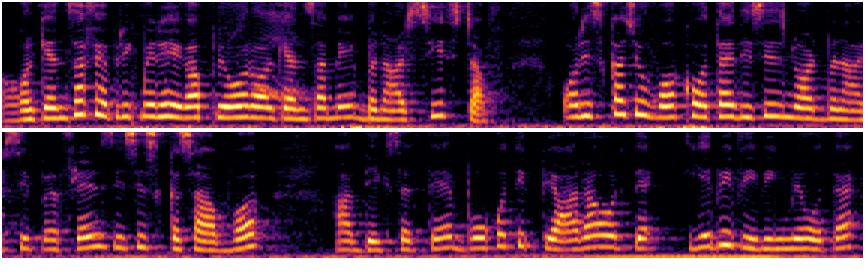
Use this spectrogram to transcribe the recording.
और गेंजा फैब्रिक में रहेगा प्योर और गेंजा में बनारसी स्टफ़ और इसका जो वर्क होता है this is not Banarasi friends this is कसाब वर्क आप देख सकते हैं, बहुत ही प्यारा और ये भी वीविंग में होता है,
